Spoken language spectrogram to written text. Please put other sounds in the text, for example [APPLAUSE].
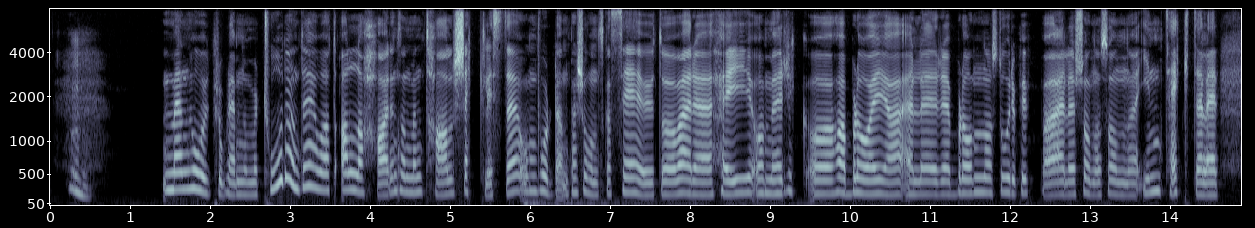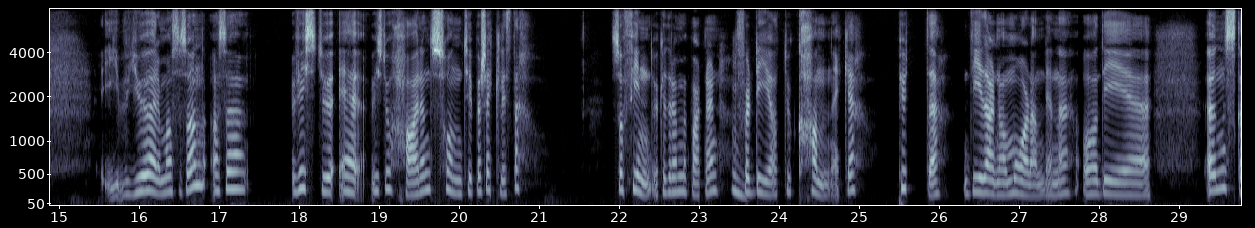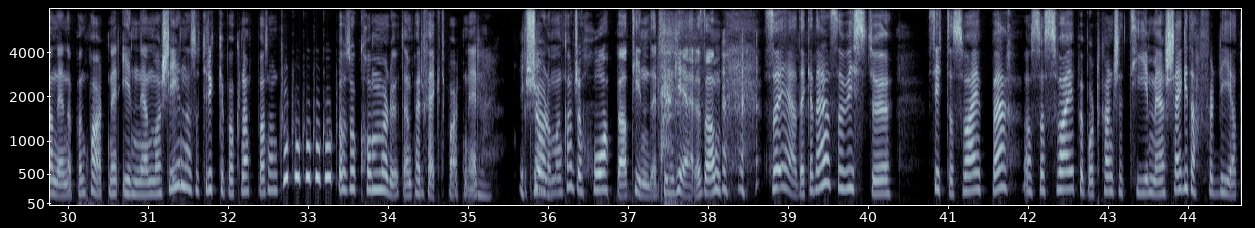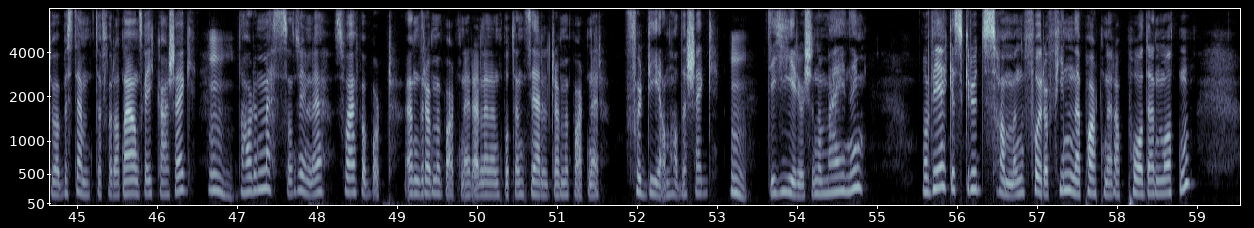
Men hovedproblem nummer to, da, det er jo at alle har en sånn mental sjekkliste om hvordan personen skal se ut og være høy og mørk og ha blå øyne eller blond og store pupper eller sånn og sånn inntekt eller gjøre masse sånn. Altså, hvis du, er, hvis du har en sånn type sjekkliste, så finner du ikke drømmepartneren, fordi at du kan ikke putte de der nå målene dine og de ønskene dine på en partner inn i en maskin, og så trykke på knapper sånn, og så kommer du til en perfekt partner. Sjøl om man kanskje håper at Tinder fungerer sånn, [LAUGHS] så er det ikke det. Så hvis du sitter og sveiper, og så sveiper bort kanskje ti med skjegg, da, fordi at du har bestemt deg for at nei, han skal ikke ha skjegg, Mm. da har du mest sannsynlig sveipa bort en drømmepartner, eller en potensiell drømmepartner, fordi han hadde skjegg. Mm. Det gir jo ikke noe mening. Og vi er ikke skrudd sammen for å finne partnere på den måten.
